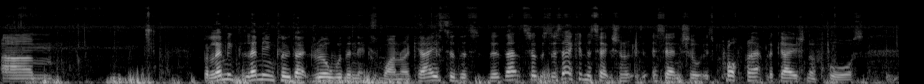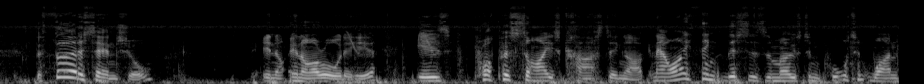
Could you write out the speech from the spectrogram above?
Um, but let me let me include that drill with the next one, okay? So the, the, so the second essential, essential is proper application of force. The third essential in, in our order here is proper size casting arc. Now I think this is the most important one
